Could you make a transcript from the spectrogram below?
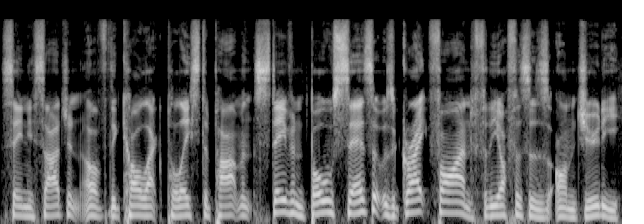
Senior Sergeant of the Colac Police Department, Stephen Bull, says it was a great find for the officers on duty.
